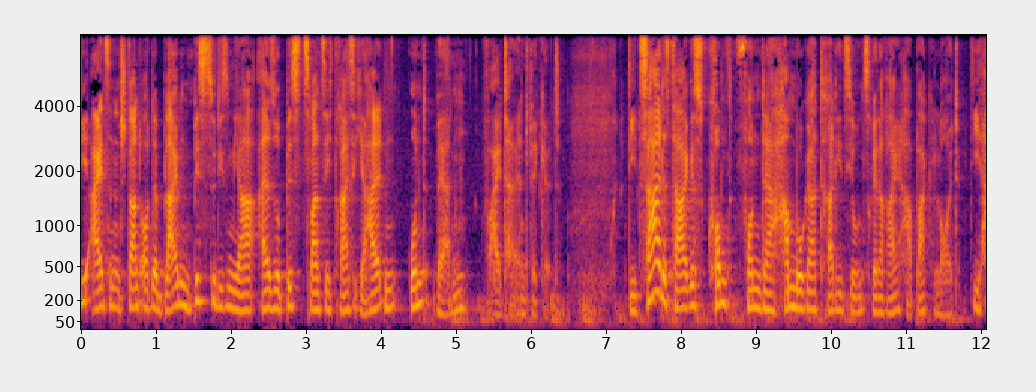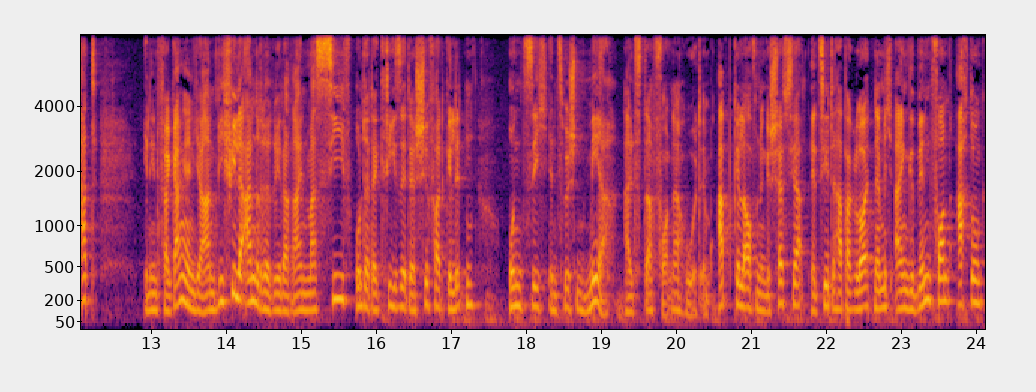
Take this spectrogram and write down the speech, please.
die einzelnen Standorte bleiben bis zu diesem Jahr, also bis 2030 erhalten und werden weiterentwickelt. Die Zahl des Tages kommt von der Hamburger Traditionsreederei Hapag-Lloyd. Die hat in den vergangenen Jahren wie viele andere Reedereien massiv unter der Krise der Schifffahrt gelitten und sich inzwischen mehr als davon erholt. Im abgelaufenen Geschäftsjahr erzielte Hapag-Lloyd nämlich einen Gewinn von, Achtung,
